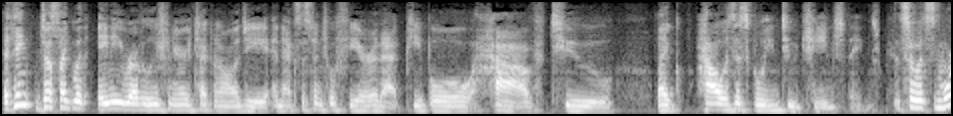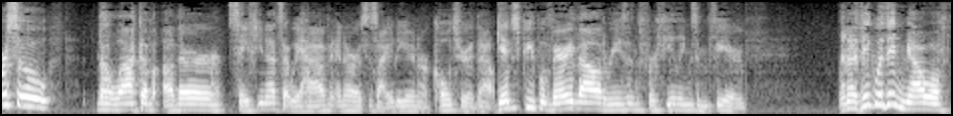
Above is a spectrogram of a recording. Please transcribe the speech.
I think just like with any revolutionary technology, an existential fear that people have to, like, how is this going to change things? So it's more so the lack of other safety nets that we have in our society and our culture that gives people very valid reasons for feelings and fear. And I think within Meow Wolf,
